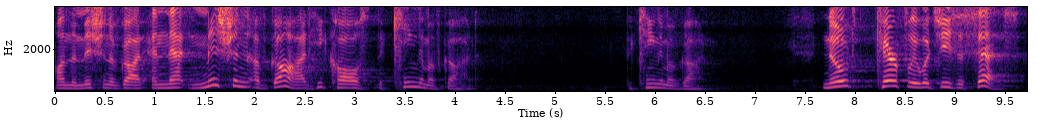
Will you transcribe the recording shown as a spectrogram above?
on the mission of God, and that mission of God he calls the kingdom of God the kingdom of God. Note carefully what Jesus says.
